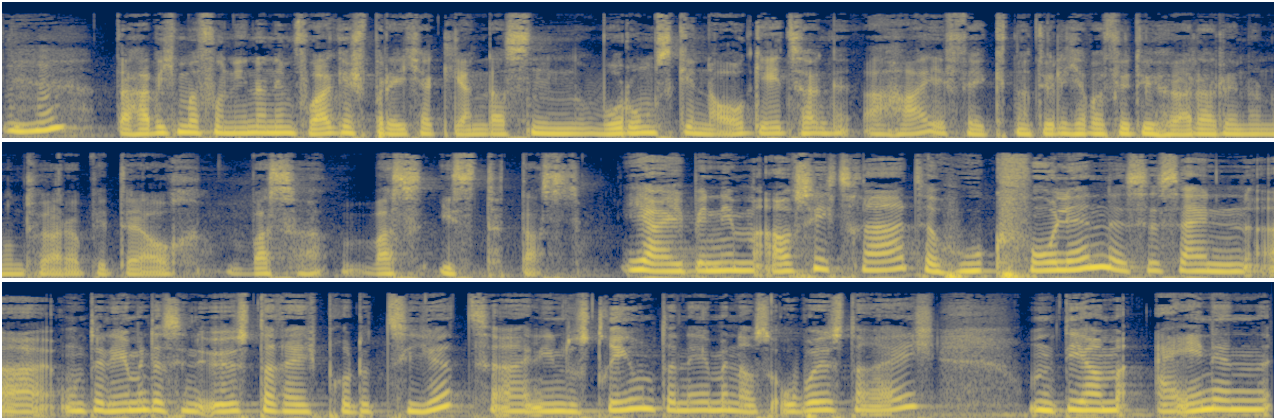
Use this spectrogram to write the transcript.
Mhm. Da habe ich mal von Ihnen im Vorgespräch erklären lassen, worum es genau geht. Sagen Aha-Effekt natürlich, aber für die Hörerinnen und Hörer bitte auch. Was, was ist das? Ja, ich bin im Aufsichtsrat der Hug-Folien. Das ist ein äh, Unternehmen, das in Österreich produziert, ein Industrieunternehmen aus Oberösterreich. Und die haben einen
